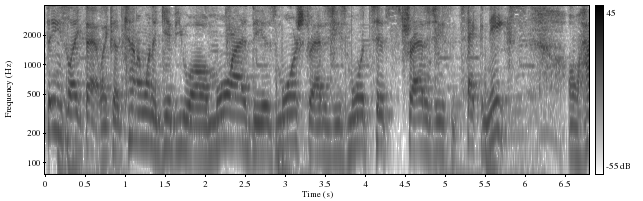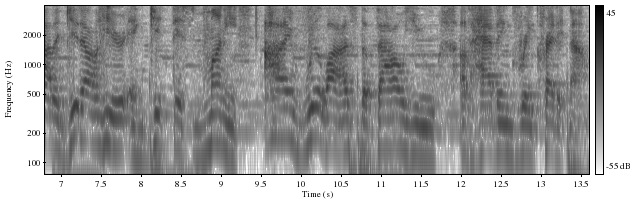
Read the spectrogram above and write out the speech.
things like that. Like I kind of want to give you all more ideas, more strategies, more tips, strategies, and techniques on how to get out here and get this money I realize the value of having great credit now.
